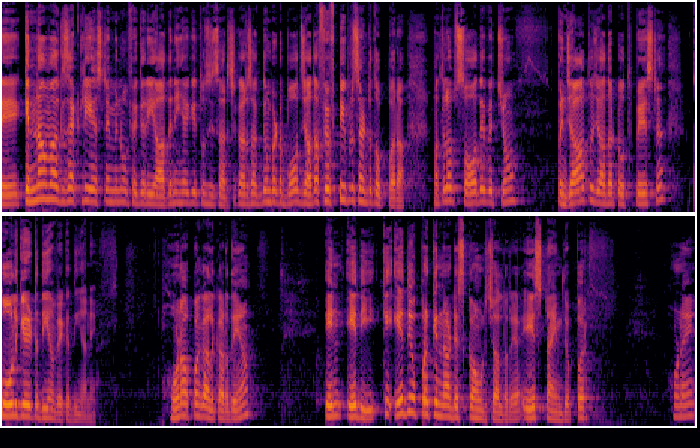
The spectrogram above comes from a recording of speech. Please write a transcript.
ਤੇ ਕਿੰਨਾ ਵਾ ਐਗਜ਼ੈਕਟਲੀ ਇਸ ਟਾਈਮ ਮੈਨੂੰ ਫਿਗਰ ਯਾਦ ਨਹੀਂ ਹੈਗੀ, ਤੁਸੀਂ ਸਰਚ ਕਰ ਸਕਦੇ ਹੋ ਬਟ ਬਹੁਤ ਜ਼ਿਆਦਾ 50% ਤੋਂ ਉੱਪਰ ਆ। ਮਤਲਬ 100 ਦੇ ਵਿੱਚੋਂ 50 ਤੋਂ ਜ਼ਿਆਦਾ ਟੁੱਥਪੇਸਟ ਕੋਲਗੇਟ ਦੀਆਂ ਵਿਕਦੀਆਂ ਨੇ। ਹੁਣ ਆਪਾਂ ਗੱਲ ਕਰਦੇ ਹਾਂ ਇਨ ਇਹਦੀ ਕਿ ਇਹਦੇ ਉੱਪਰ ਕਿੰਨਾ ਡਿਸਕਾਊਂਟ ਚੱਲ ਰਿਹਾ ਇਸ ਟਾਈਮ ਦੇ ਉੱਪਰ। ਹੁਣ ਇਹ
